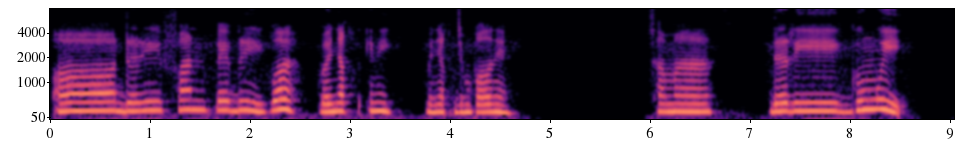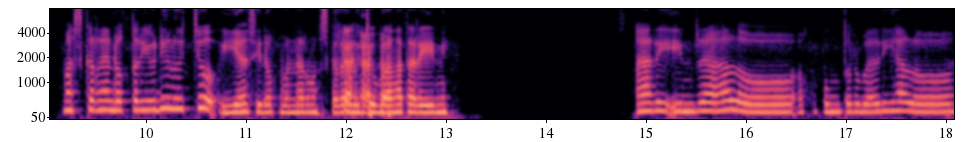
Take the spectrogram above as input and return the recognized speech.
Oh dari Van Febri, wah banyak ini, banyak jempolnya. Sama dari Gungwi, maskernya Dokter Yudi lucu. Iya sih dok, bener maskernya lucu banget hari ini. Ari Indra, halo. Aku Pungtur Bali, halo.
